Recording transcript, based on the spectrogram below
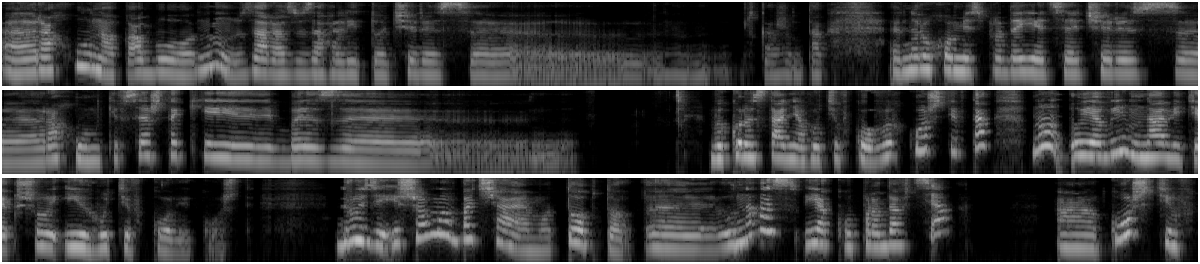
е, рахунок, або ну, зараз взагалі-то через, е, скажімо так, нерухомість продається через е, рахунки, все ж таки без е, використання готівкових коштів. Так? Ну, уявімо, навіть якщо і готівкові кошти. Друзі, і що ми вбачаємо? Тобто е, у нас, як у продавця, коштів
